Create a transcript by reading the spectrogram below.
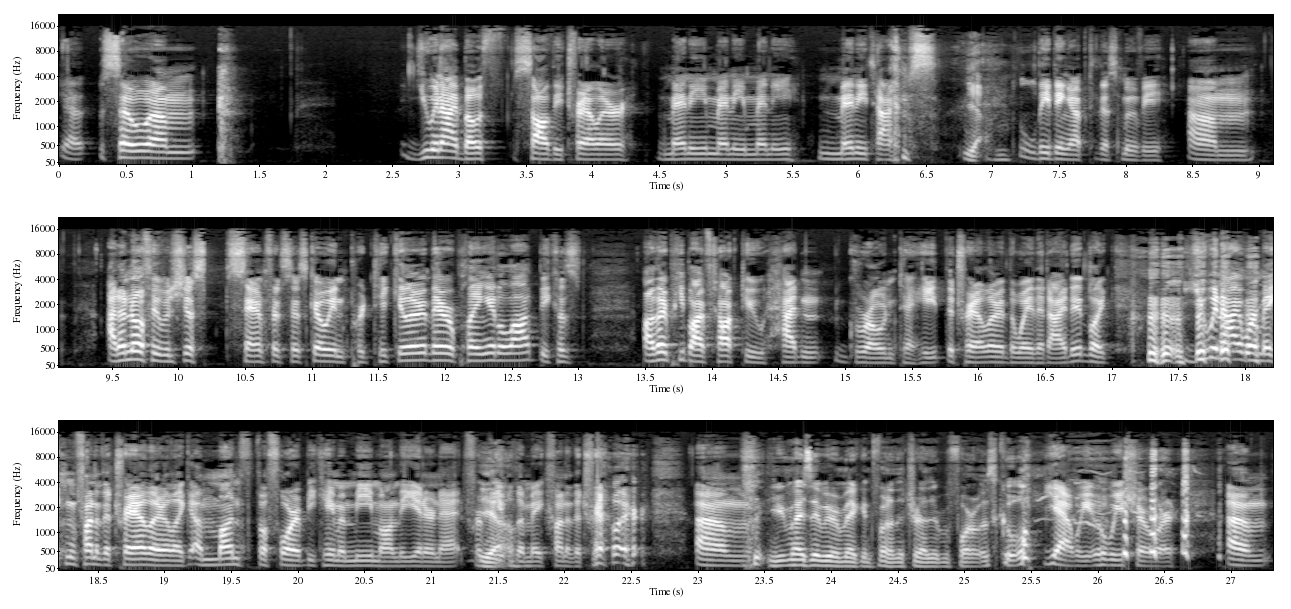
Yeah. So, um, you and I both saw the trailer many, many, many, many times Yeah. leading up to this movie. Um, I don't know if it was just San Francisco in particular they were playing it a lot because other people I've talked to hadn't grown to hate the trailer the way that I did. Like you and I were making fun of the trailer like a month before it became a meme on the internet for Yeah. people to make fun of the trailer. Um, You might say we were making fun of the trailer before it was cool. yeah, we we sure were. Um,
